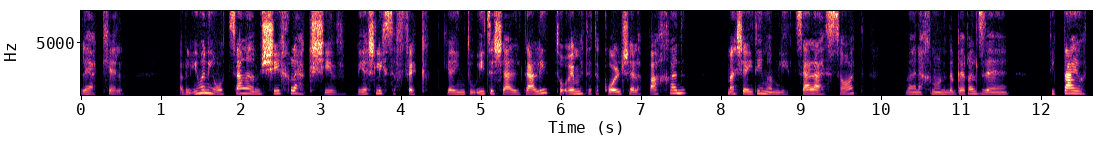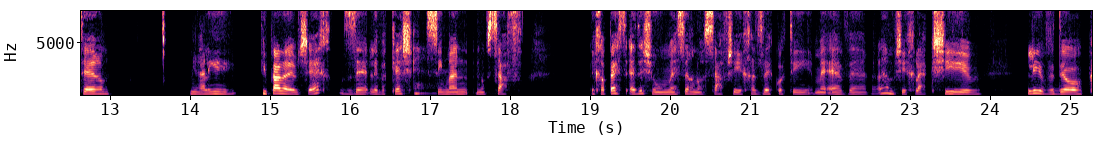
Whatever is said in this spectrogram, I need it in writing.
להקל. אבל אם אני רוצה להמשיך להקשיב, ויש לי ספק, כי האינטואיציה שעלתה לי תואמת את הקול של הפחד, מה שהייתי ממליצה לעשות, ואנחנו נדבר על זה טיפה יותר, נראה לי טיפה בהמשך, זה לבקש סימן נוסף. לחפש איזשהו מסר נוסף שיחזק אותי מעבר, להמשיך להקשיב, לבדוק,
